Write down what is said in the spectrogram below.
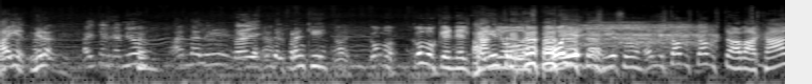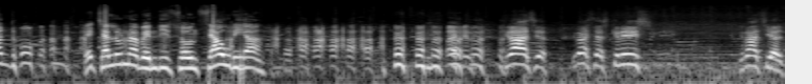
Ahí, mira. Ahí está el camión. Ándale. Del Frankie. ¿Cómo, cómo que en el Ahí camión? entre las oye, y eso. oye, estamos, estamos trabajando. Échale una bendición sauria. gracias, gracias, Chris. Gracias,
